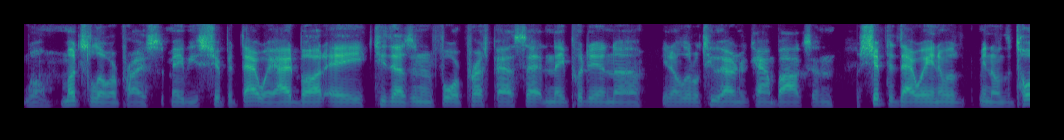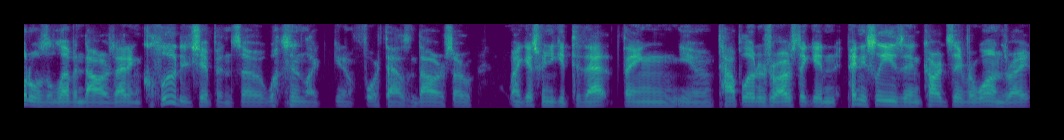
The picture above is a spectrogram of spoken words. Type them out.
well, much lower price, maybe ship it that way. I had bought a 2004 press pass set and they put in a, you know, little 200 count box and shipped it that way. And it was, you know, the total was $11. That included shipping. So it wasn't like, you know, $4,000. So I guess when you get to that thing, you know, top loaders, or I was thinking penny sleeves and card saver ones, right?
